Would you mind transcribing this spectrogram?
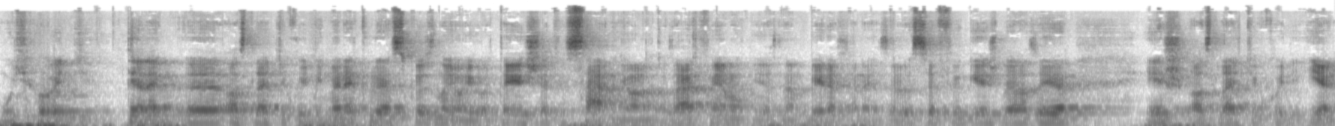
Úgyhogy tényleg azt látjuk, hogy mint menekülőeszköz nagyon jól teljesített, szárnyalnak az árfolyamok, hogy ez nem véletlen ezzel összefüggésbe azért, és azt látjuk, hogy ilyen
